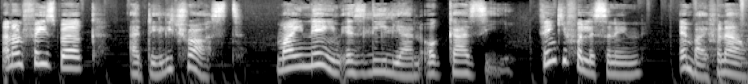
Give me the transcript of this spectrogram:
and on Facebook at Daily Trust. My name is Lilian Ogazi. Thank you for listening and bye for now.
